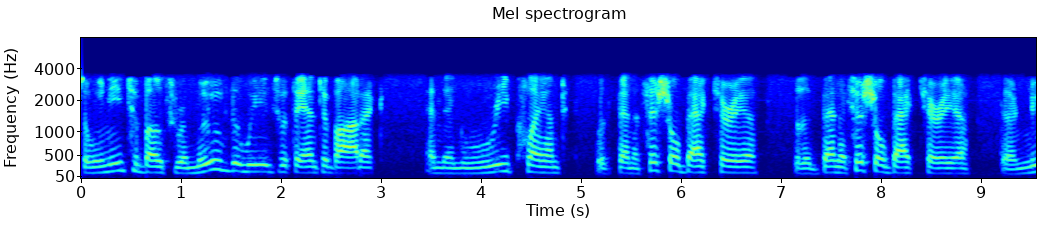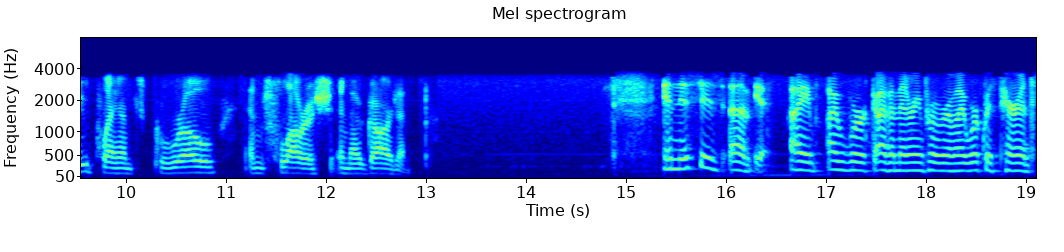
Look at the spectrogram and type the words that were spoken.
So we need to both remove the weeds with the antibiotic and then replant with beneficial bacteria so the beneficial bacteria, their new plants, grow and flourish in our garden. And this is, um, I, I work, I have a mentoring program. I work with parents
